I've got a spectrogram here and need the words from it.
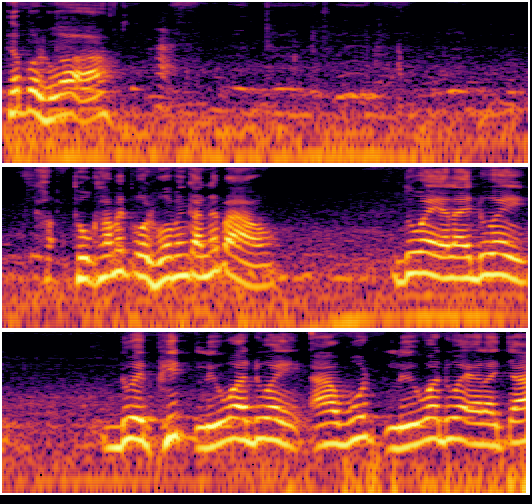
เธอปวดหัวเหรอ ถูกทำให้ปวดหัวเหมือนกันหรือเปล่า ด้วยอะไรด้วย ด้วยพิษหรือว่าด้วยอาวุธ หรือว่าด้วยอะไรจ๊ะ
